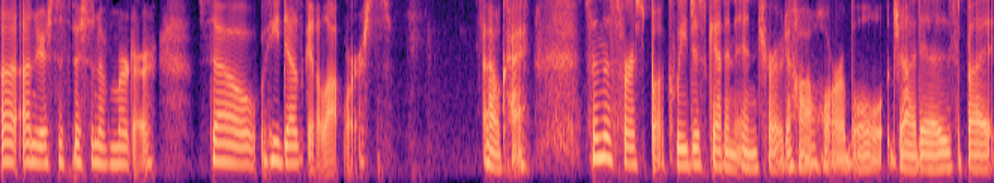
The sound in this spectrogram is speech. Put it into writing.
uh, under suspicion of murder. So he does get a lot worse. Okay. So in this first book, we just get an intro to how horrible Judd is, but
